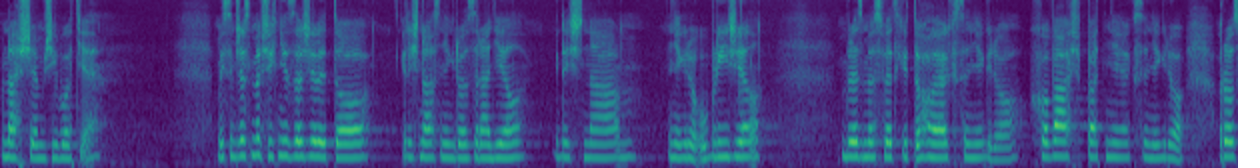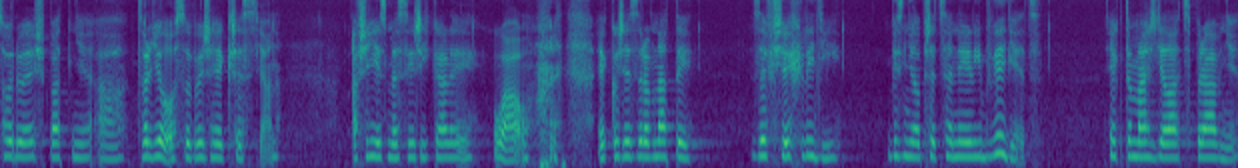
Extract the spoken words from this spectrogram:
v našem životě. Myslím, že jsme všichni zažili to, když nás někdo zradil, když nám někdo ublížil. Byli jsme svědky toho, jak se někdo chová špatně, jak se někdo rozhoduje špatně a tvrdil o sobě, že je křesťan. A všichni jsme si říkali, wow, jakože zrovna ty ze všech lidí bys měl přece nejlíp vědět, jak to máš dělat správně.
